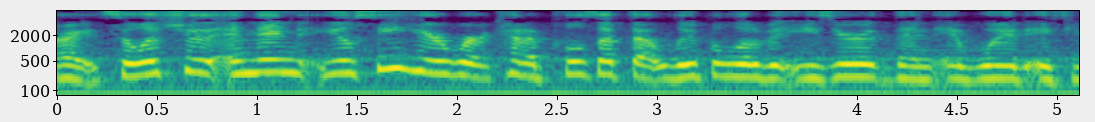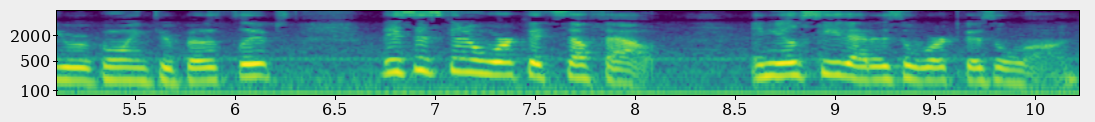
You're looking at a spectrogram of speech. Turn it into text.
All right, so let's show, and then you'll see here where it kind of pulls up that loop a little bit easier than it would if you were going through both loops. This is gonna work itself out, and you'll see that as the work goes along.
